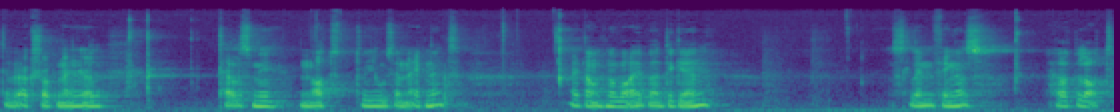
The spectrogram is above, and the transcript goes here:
The workshop manual tells me not to use a magnet. I don't know why, but again, slim fingers a lot.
